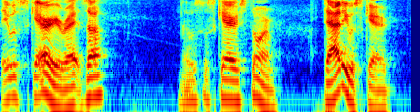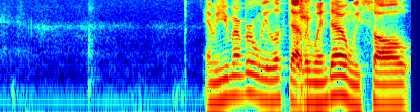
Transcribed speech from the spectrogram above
It was scary, right, Zo? It was a scary storm. Daddy was scared. And you remember when we looked out the window and we saw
